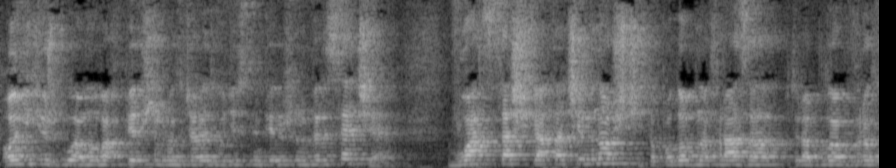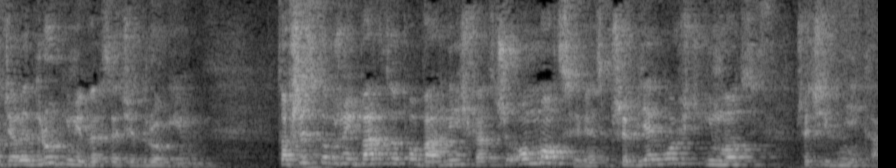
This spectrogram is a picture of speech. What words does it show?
O nich już była mowa w pierwszym rozdziale, 21 wersecie. Władca świata ciemności. To podobna fraza, która była w rozdziale drugim i wersecie drugim. To wszystko brzmi bardzo poważnie i świadczy o mocy, więc przebiegłość i moc przeciwnika.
